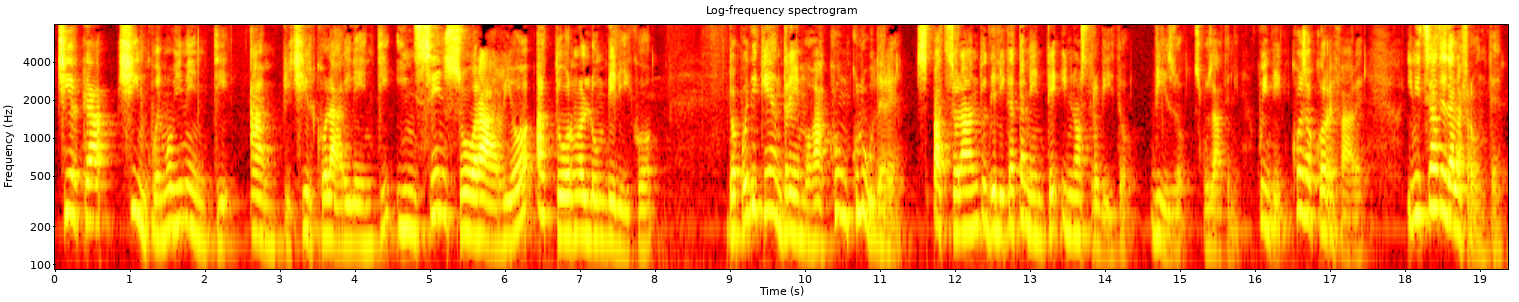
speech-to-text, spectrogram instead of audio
circa 5 movimenti ampi circolari lenti in senso orario attorno all'ombelico. Dopodiché andremo a concludere spazzolando delicatamente il nostro vito, viso. Scusatemi. Quindi cosa occorre fare? Iniziate dalla fronte,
